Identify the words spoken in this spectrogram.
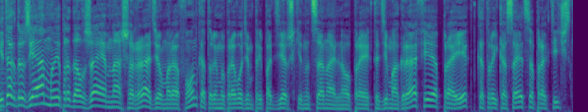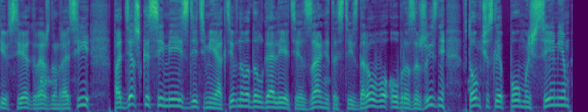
Итак, друзья, мы продолжаем наш радиомарафон, который мы проводим при поддержке национального проекта «Демография». Проект, который касается практически всех граждан России. Поддержка семей с детьми, активного долголетия, занятости и здорового образа жизни, в том числе помощь семьям,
